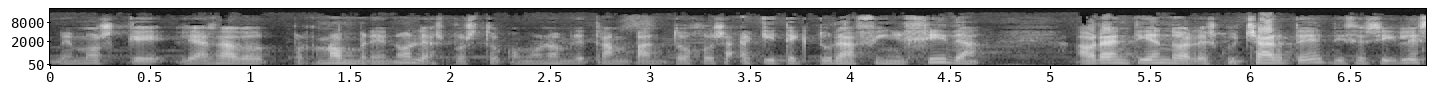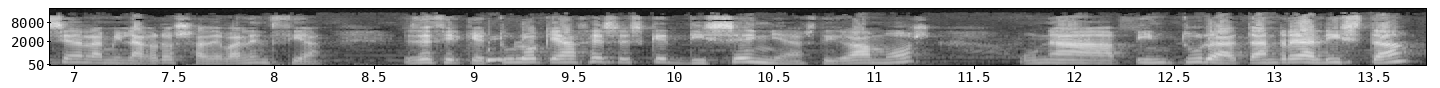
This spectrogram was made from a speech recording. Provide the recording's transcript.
vemos que le has dado por nombre, ¿no? Le has puesto como nombre Trampantojos, arquitectura fingida. Ahora entiendo al escucharte, dices Iglesia de la Milagrosa de Valencia. Es decir, que tú lo que haces es que diseñas, digamos, una pintura tan realista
